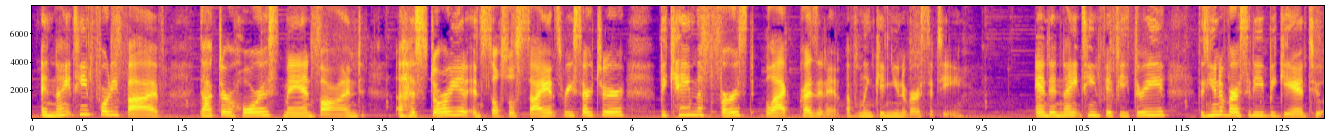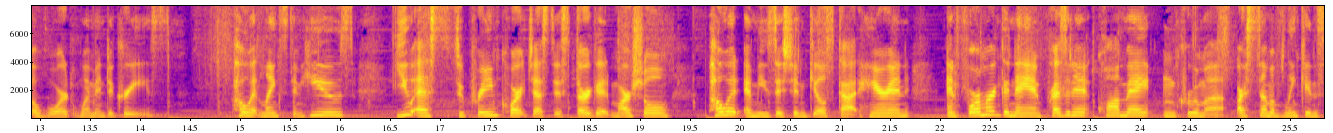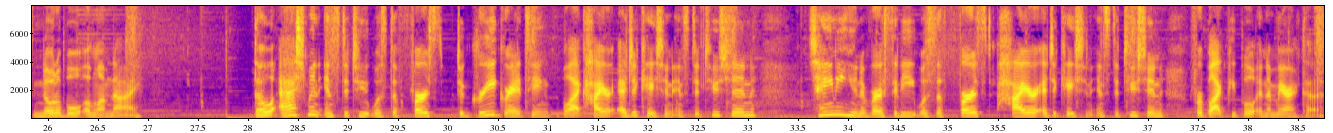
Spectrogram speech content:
In 1945, Dr. Horace Mann Bond, a historian and social science researcher, became the first Black president of Lincoln University. And in 1953, the university began to award women degrees. Poet Langston Hughes, U.S. Supreme Court Justice Thurgood Marshall, poet and musician Gil Scott Heron, and former Ghanaian President Kwame Nkrumah are some of Lincoln's notable alumni. Though Ashmun Institute was the first degree granting Black higher education institution, Cheyney University was the first higher education institution for Black people in America.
